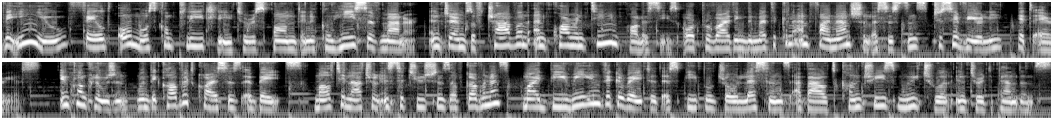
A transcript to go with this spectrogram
The EU failed almost completely to respond in a cohesive manner in terms of travel and quarantine policies or providing the medical and financial assistance to severely hit areas. In conclusion, when the COVID crisis abates, multilateral institutions of governance might be reinvigorated as people draw lessons about countries' mutual interdependence.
